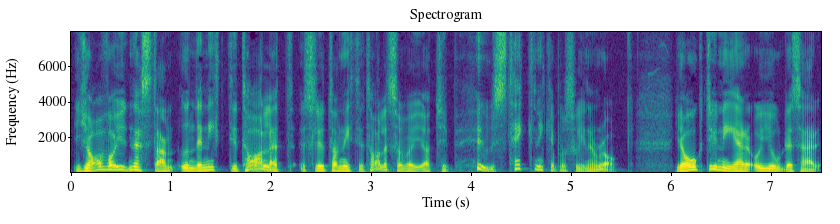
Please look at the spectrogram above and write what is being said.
jag var ju nästan under 90-talet, slutet av 90-talet så var jag typ hustekniker på Sweden Rock. Jag åkte ju ner och gjorde så här,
